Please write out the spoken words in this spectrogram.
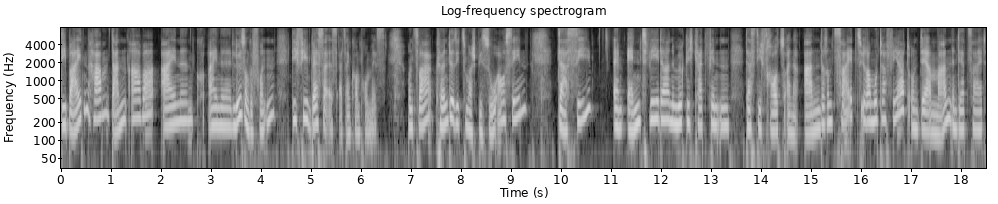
Die beiden haben dann aber einen, eine Lösung gefunden, die viel besser ist als ein Kompromiss. Und zwar könnte sie zum Beispiel so aussehen, dass sie ähm, entweder eine Möglichkeit finden, dass die Frau zu einer anderen Zeit zu ihrer Mutter fährt und der Mann in der Zeit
